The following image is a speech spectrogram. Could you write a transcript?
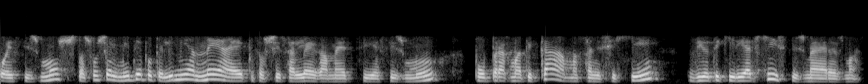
Ο εθισμός στα social media αποτελεί μια νέα έκδοση, θα λέγαμε έτσι, εθισμού, που πραγματικά μας ανησυχεί διότι κυριαρχεί στις μέρες μας.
